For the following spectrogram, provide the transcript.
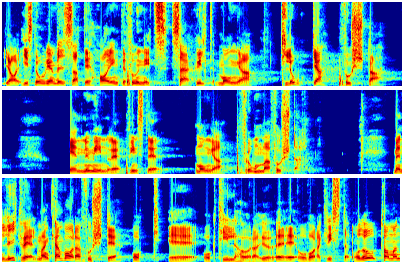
ja, historien visar att det har inte funnits särskilt många kloka första. Ännu mindre finns det många fromma furstar. Men likväl, man kan vara furste och, eh, och tillhöra eh, och vara kristen. Och då tar man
